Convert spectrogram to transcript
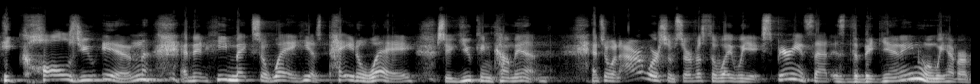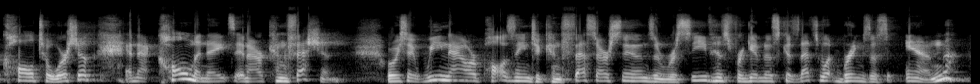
He calls you in and then he makes a way. He has paid a way so you can come in. And so in our worship service, the way we experience that is the beginning when we have our call to worship, and that culminates in our confession, where we say, We now are pausing to confess our sins and receive His forgiveness, because that's what brings us in.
